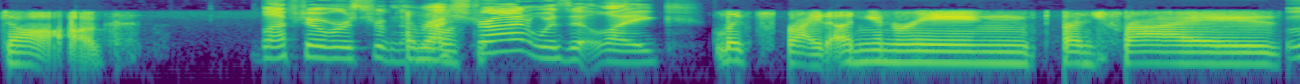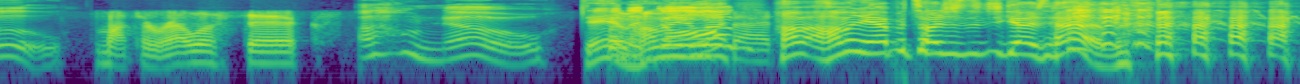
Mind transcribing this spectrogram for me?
dog. Leftovers from the And that was- restaurant? Was it like, like fried onion rings, French fries, ooh, mozzarella sticks. oh no. Damn, how many le- how, how many appetizers did you guys have?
